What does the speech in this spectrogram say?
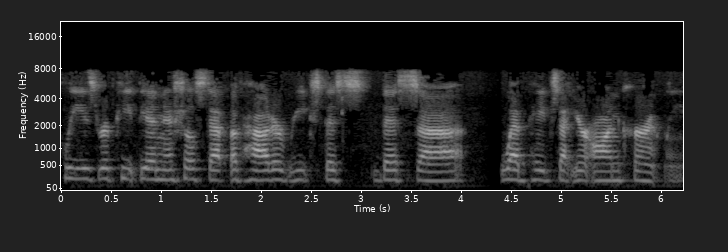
please repeat the initial step of how to reach this this uh, web page that you're on currently.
